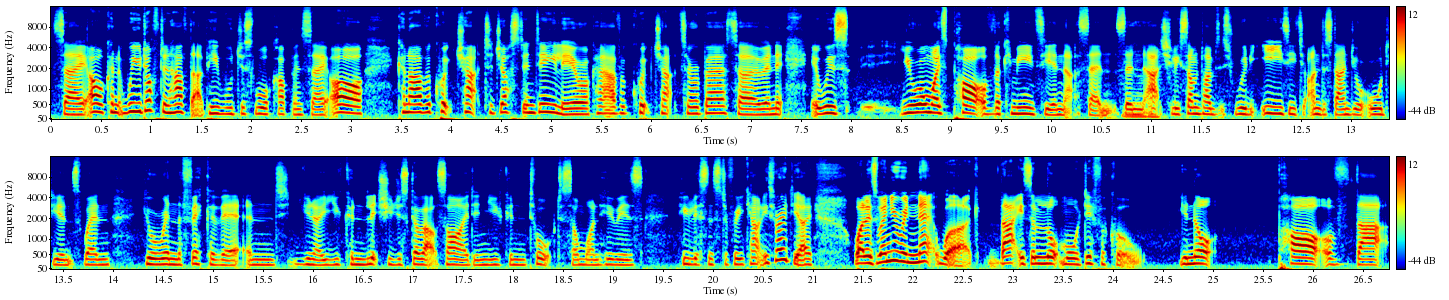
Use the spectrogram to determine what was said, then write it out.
say, "Oh, can we would often have that. People would just walk up and say, "Oh, can I have a quick chat to Justin Dealey, or can I have a quick chat to Roberto?" And it, it was you're almost part of the community in that sense. And yeah. actually, sometimes it's really easy to understand your audience when you're in the thick of it, and you know you can literally just go outside and you can talk to someone who is who listens to Three Counties Radio. Whereas when you're in network, that is a lot more difficult. You're not part of that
